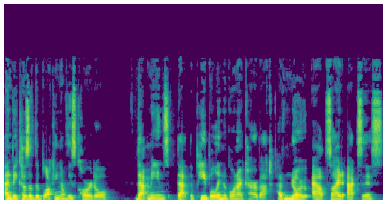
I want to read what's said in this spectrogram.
And because of the blocking of this corridor, that means that the people in Nagorno Karabakh have no outside access.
